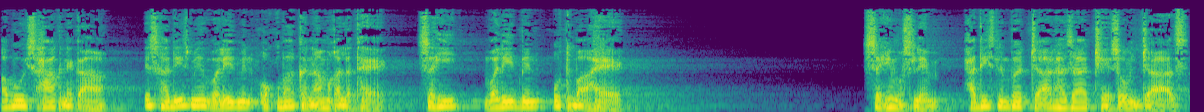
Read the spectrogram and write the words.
ابو اسحاق نے کہا، اس حدیث میں ولید بن اقبا کا نام غلط ہے۔ صحیح ولید بن اتبا ہے۔ صحیح مسلم، حدیث نمبر چار ہزار چھ سو انچاس۔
